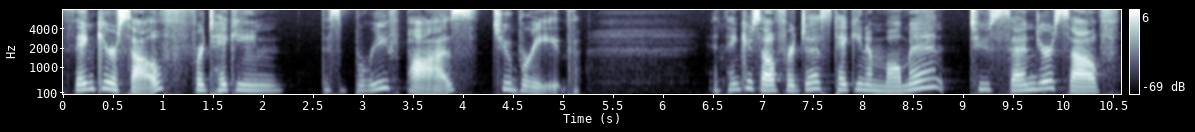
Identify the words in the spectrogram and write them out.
Thank yourself for taking this brief pause to breathe. And thank yourself for just taking a moment to send yourself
